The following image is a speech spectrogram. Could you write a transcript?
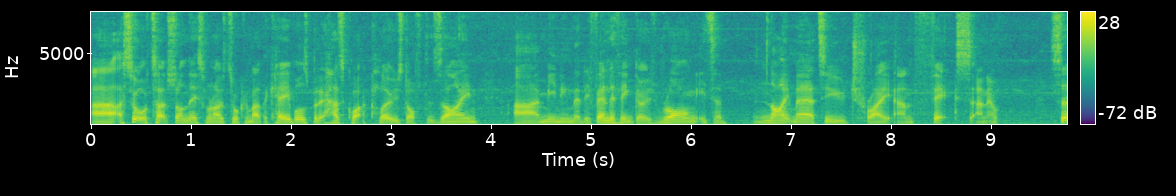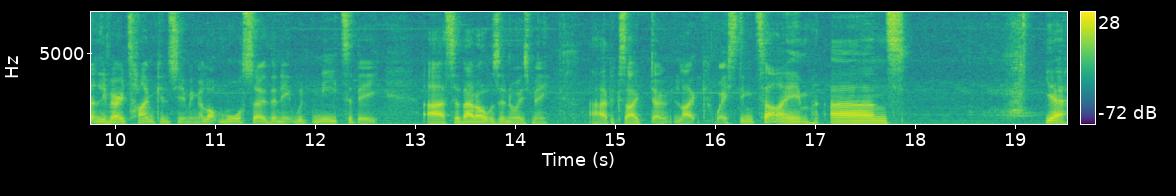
Uh, I sort of touched on this when I was talking about the cables, but it has quite a closed off design, uh, meaning that if anything goes wrong, it's a nightmare to try and fix, and certainly very time consuming, a lot more so than it would need to be. Uh, so that always annoys me uh, because I don't like wasting time. And yeah,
